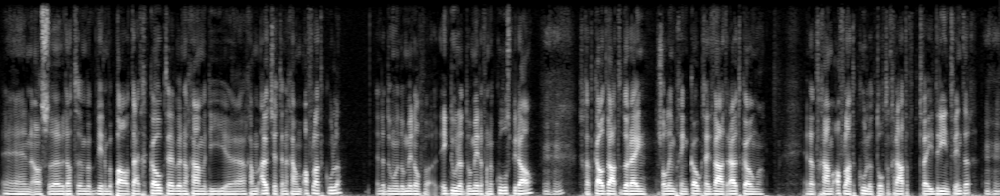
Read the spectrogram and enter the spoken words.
En als eh, we dat weer een bepaalde tijd gekookt hebben, dan gaan we, die, eh, gaan we hem uitzetten en dan gaan we hem af laten koelen. En dat doen we door middel van, ik doe dat door middel van een koelspiraal. Mhm. Dus gaat koud water doorheen, zal in het begin kookt heet water uitkomen. En dat gaan we af laten koelen tot een graad of 2, 23. Mhm.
